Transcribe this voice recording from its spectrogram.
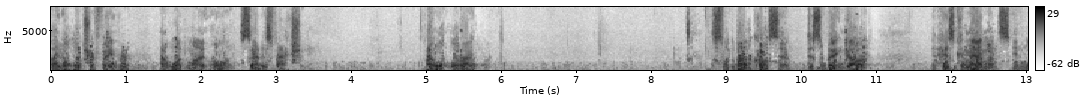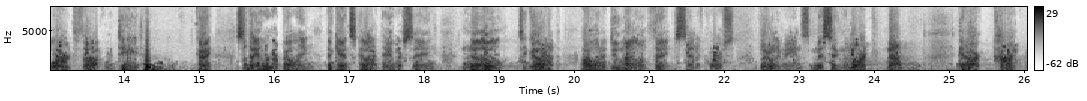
I don't want your favor. I want my own satisfaction. I want what I want. This is what the Bible calls sin disobeying God and His commandments in word, thought, or deed. Okay? So they were rebelling against God. They were saying no to God. I want to do my own thing. Sin, of course, literally means missing the mark. Now, in our current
